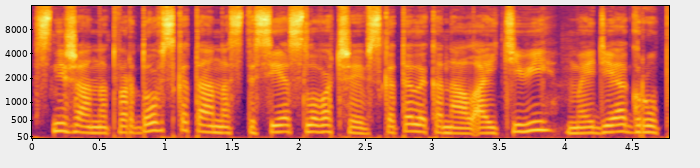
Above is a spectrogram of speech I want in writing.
Сніжана Твардовська та Анастасія Словачевська, телеканал ITV, Медіа Груп.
